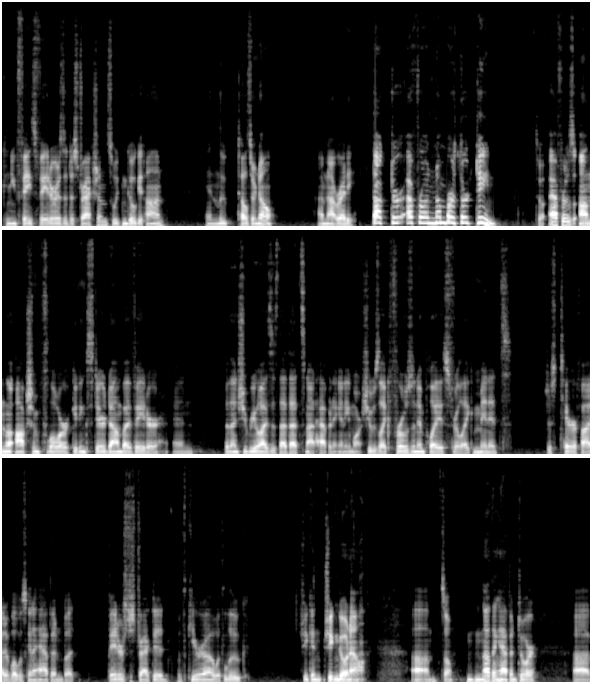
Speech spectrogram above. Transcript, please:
can you face Vader as a distraction so we can go get Han? And Luke tells her no. I'm not ready. Dr. Aphra number 13. So Aphra's on the auction floor getting stared down by Vader, and but then she realizes that that's not happening anymore. She was like frozen in place for like minutes, just terrified of what was going to happen. But Vader's distracted with Qi'ra, with Luke. She can she can go now. Um, so nothing happened to her. Uh,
